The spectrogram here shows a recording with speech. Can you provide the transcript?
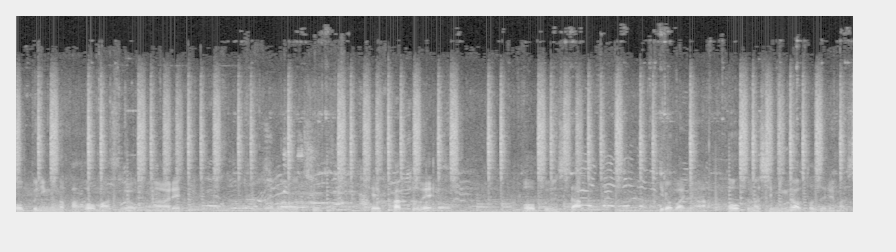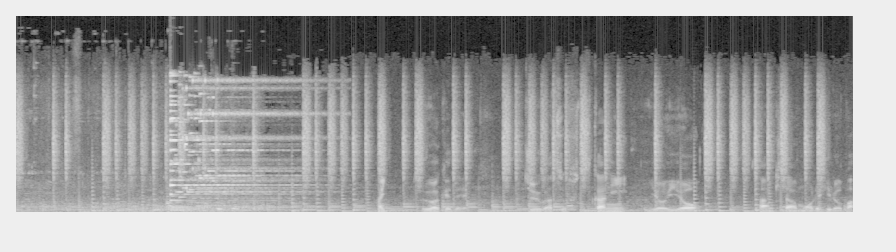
オープニングのパフォーマンスが行われその後テープカットでオープンした広場には多くの市民が訪れました。はいというわけで10月2日にいよいよサンキターモール広場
